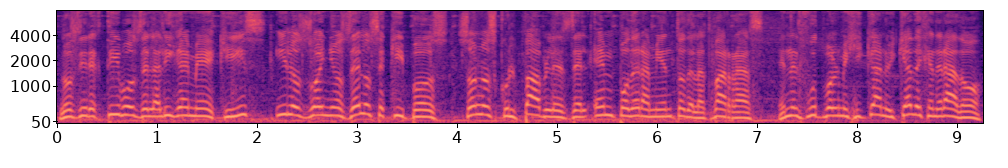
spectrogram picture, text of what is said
Los directivos de la Liga MX y los dueños de los equipos son los culpables del empoderamiento de las barras en el fútbol mexicano y que ha degenerado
